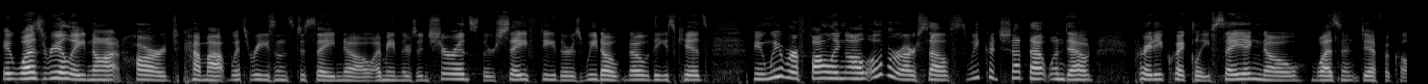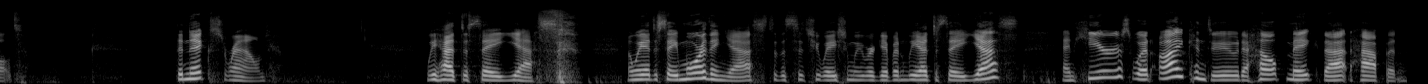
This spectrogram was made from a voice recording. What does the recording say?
it was really not hard to come up with reasons to say no. I mean, there's insurance, there's safety, there's we don't know these kids. I mean, we were falling all over ourselves. We could shut that one down pretty quickly. Saying no wasn't difficult. The next round, we had to say yes. And we had to say more than yes to the situation we were given. We had to say yes, and here's what I can do to help make that happen.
